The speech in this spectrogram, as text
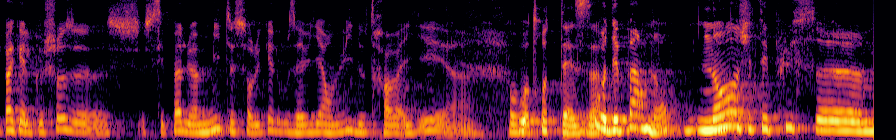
pas quelque chose, c'est pas le mythe sur lequel vous aviez envie de travailler euh, pour votre thèse? Au départ, non. Non, j'étais plus. Euh,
